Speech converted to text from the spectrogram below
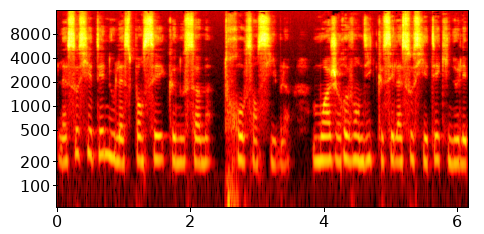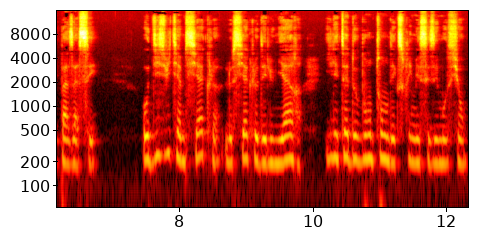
La société nous laisse penser que nous sommes trop sensibles. Moi, je revendique que c'est la société qui ne l'est pas assez. Au XVIIIe siècle, le siècle des Lumières, il était de bon ton d'exprimer ses émotions.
